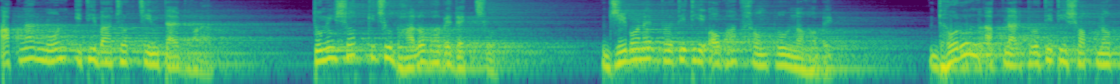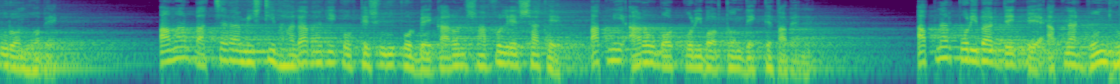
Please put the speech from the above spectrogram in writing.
আপনার মন ইতিবাচক চিন্তায় ভরা। তুমি সব কিছু ভালোভাবে দেখছ। জীবনের প্রতিটি অভাব সম্পূর্ণ হবে। ধরুন আপনার প্রতিটি স্বপ্ন পূরণ হবে। আমার বাচ্চারা মিষ্টি ভাগাভাগি করতে শুরু করবে কারণ সাফল্যের সাথে আপনি আরও বড় পরিবর্তন দেখতে পাবেন। আপনার পরিবার দেখবে, আপনার বন্ধু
